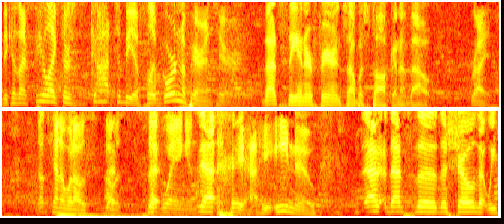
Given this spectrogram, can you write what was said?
because I feel like there's got to be a Flip Gordon appearance here. That's the interference I was talking about. Right. That's kind of what I was I That- was that- segueing into. Yeah, yeah, he, he knew. That, that's the, the show that we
